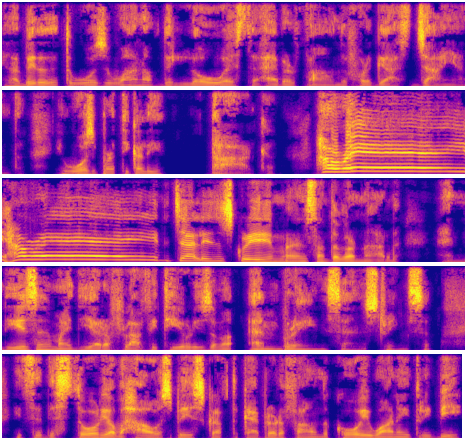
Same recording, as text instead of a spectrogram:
an albedo that was one of the lowest ever found for a gas giant. It was practically dark. Hooray! Hooray! The jellies scream, and Santa Bernard. And these, my dear fluffy theories of M-branes and strings, it's the story of how spacecraft Kepler found KOI 183b,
